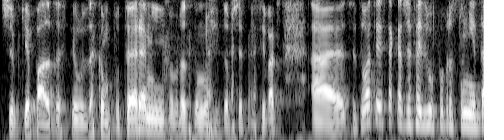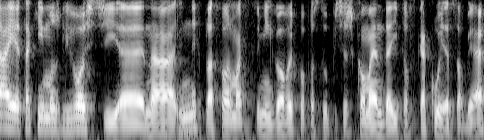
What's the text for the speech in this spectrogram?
szybkie palce z tyłu za komputerem i po prostu musi to przepisywać. E, sytuacja jest taka, że Facebook po prostu nie daje takiej możliwości. E, na innych platformach streamingowych po prostu piszesz komendę i to wskakuje sobie,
